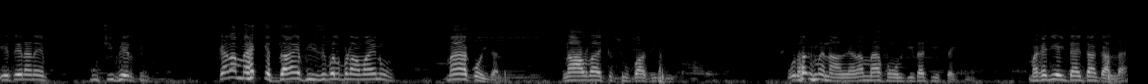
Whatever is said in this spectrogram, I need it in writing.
ਇਹ ਤੇ ਇਹਨਾਂ ਨੇ ਪੂਚੀ ਫੇਰਤੀ। ਕਹਿੰਦਾ ਮੈਂ ਕਿੱਦਾਂ ਇਹ ਫੀਜ਼ੀਬਲ ਬਣਾਵਾਂ ਇਹਨੂੰ? ਮੈਂ ਕੋਈ ਗੱਲ ਨਾਲ ਦਾ ਇੱਕ ਸੂਬਾ ਸੀ ਉਹਦਾ ਵੀ ਮੈਂ ਨਾਂ ਲੈਣਾ, ਮੈਂ ਫੋਨ ਕੀਤਾ ਚੀਫ ਸੈਕਟਰੀ ਮੈਂ ਕਿਹਾ ਜੀ ਇਦਾਂ ਇਦਾਂ ਗੱਲ ਹੈ।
